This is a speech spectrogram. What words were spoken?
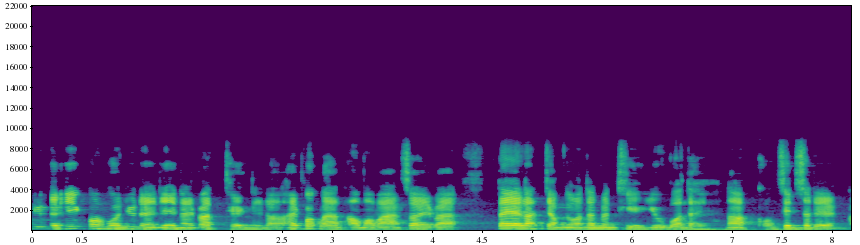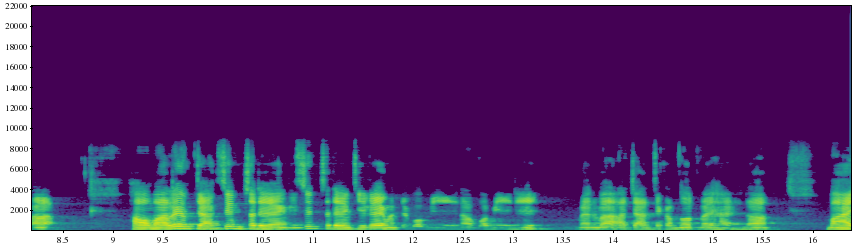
อยู่ในนี้ข้อมูลอยู่ในนี้ในบัตรถึงนี่เนาะให้พวกหลานเอามาวางใส่ว่า แต่ละจำนวนนั้นมันถูกอยู่บนใดเนาะของเส้นแสดงเนาะเฮามาเริ่มจากเส้นแสดงนี่เส้นแสดงทีแรกมันจะบ่มีเนาะบ่มีนี้แม่นว่าอาจารย์จะกำหนดไว้ให้เนาะหมาย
